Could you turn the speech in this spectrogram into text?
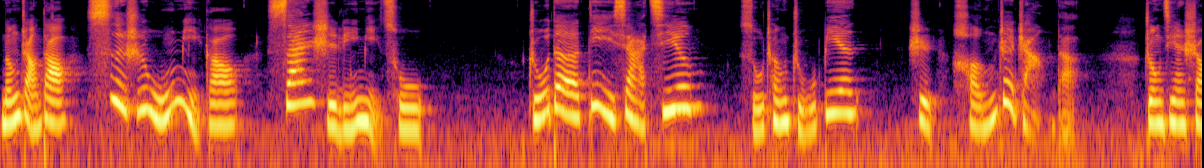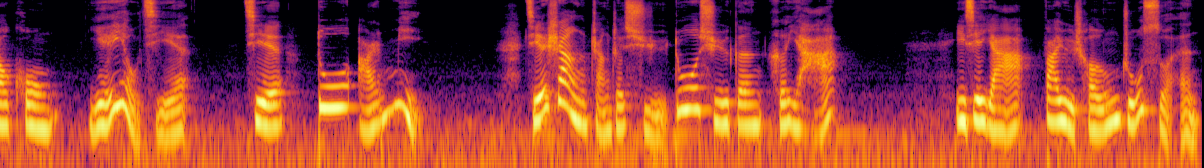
能长到四十五米高、三十厘米粗。竹的地下茎，俗称竹鞭，是横着长的，中间稍空，也有节，且多而密。节上长着许多须根和芽，一些芽发育成竹笋，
